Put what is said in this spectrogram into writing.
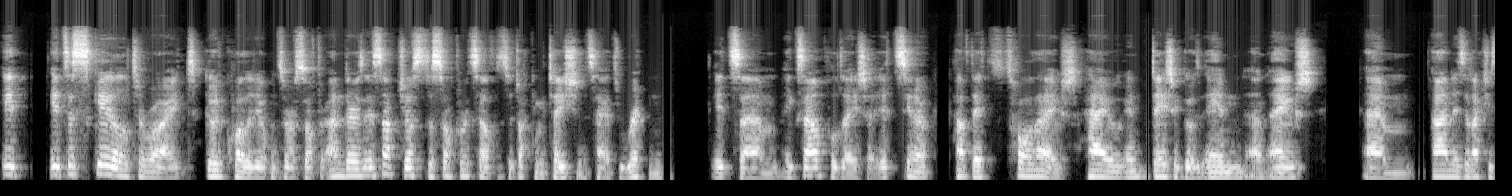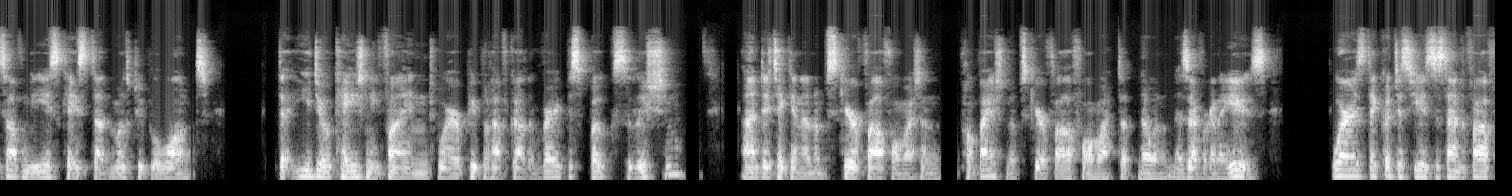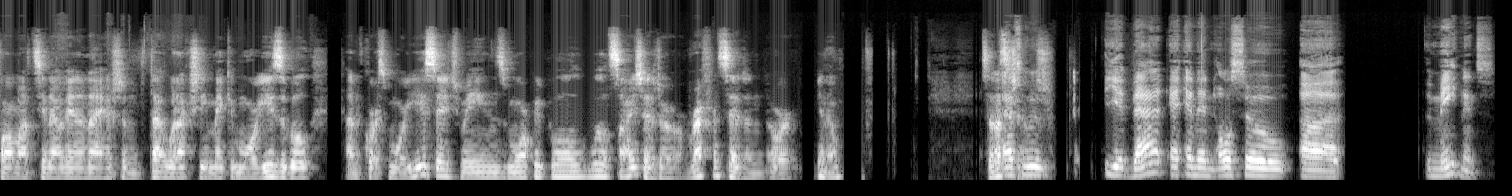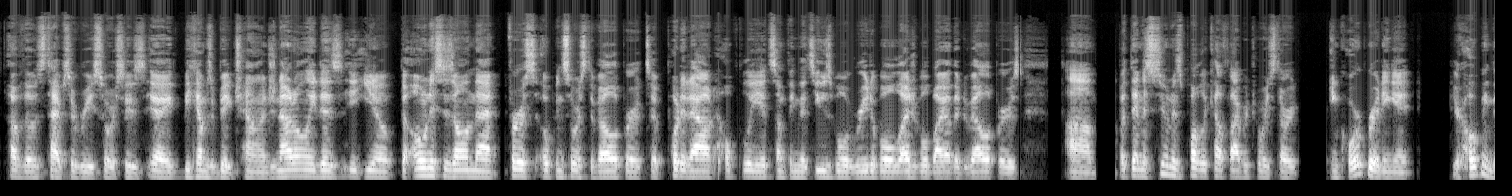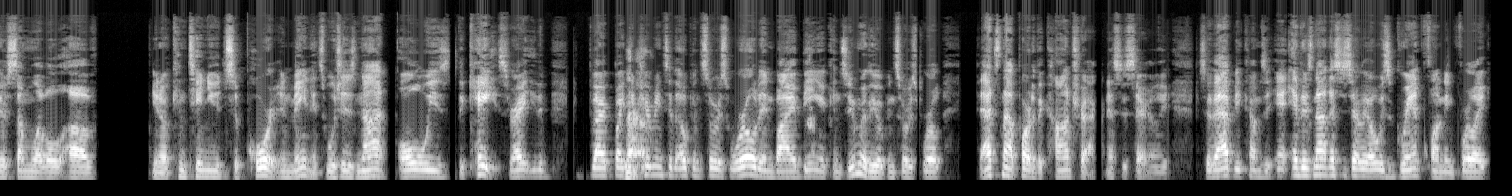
it it's a skill to write good quality open source software, and there's it's not just the software itself; it's the documentation, it's how it's written, it's um example data, it's you know have they thought out how data goes in and out, um, and is it actually solving the use case that most people want? That you do occasionally find where people have got a very bespoke solution, and they take in an obscure file format and pump out an obscure file format that no one is ever going to use Whereas they could just use the standard file formats, you know, in and out, and that would actually make it more usable. And of course, more usage means more people will cite it or reference it, and or you know. So that's absolutely yeah. That and then also uh, the maintenance of those types of resources uh, becomes a big challenge. Not only does you know the onus is on that first open source developer to put it out. Hopefully, it's something that's usable, readable, legible by other developers. Um, but then, as soon as public health laboratories start incorporating it, you're hoping there's some level of, you know, continued support and maintenance, which is not always the case, right? By, by no. contributing to the open source world and by being a consumer of the open source world, that's not part of the contract necessarily. So that becomes, and there's not necessarily always grant funding for like,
